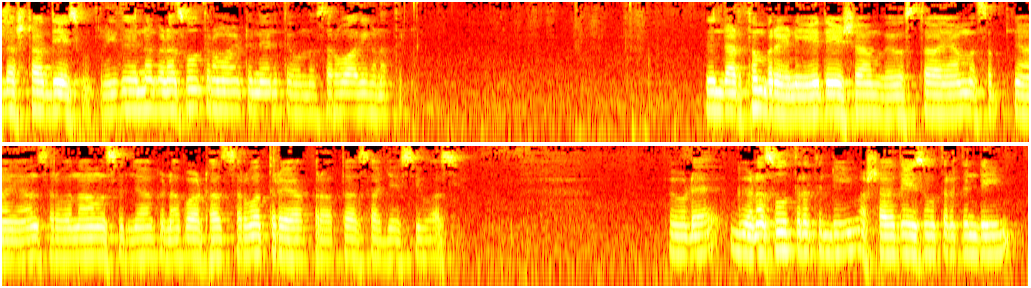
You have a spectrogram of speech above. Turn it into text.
ഇത് അഷ്ടാധ്യായ സൂത്രം. ഇത് തന്നെ ഗണസൂത്രമായിട്ട് നേരത്തെ വന്ന് സർവാധി ഗണത്തിൽ. ഇതിന്റെ അർത്ഥം പറയണ ഏതേഷാം വ്യവസ്ഥായാം അസജ്ഞായാം സർവനാമസജ്ഞ ഗണപാഠ സർവത്രയാ പ്രാപ്ത സജയസിവാസ്യം ഇവിടെ ഗണസൂത്രത്തിന്റെയും അഷ്ടാധ്യായ സൂത്രത്തിന്റെയും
